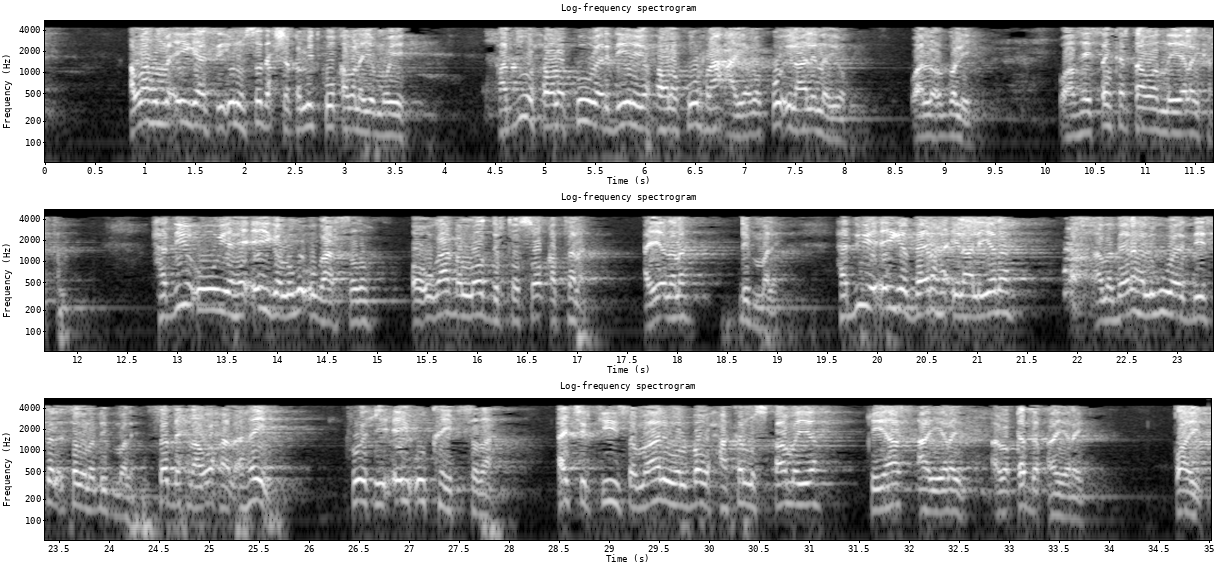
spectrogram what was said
Allahuma eygaasi inuu saddex shaqo mid kuu qabanayo mooye. Hadduu xoolo kuu waardiynayo xoolo kuu raacayo ama kuu ilaalinayo waa la ogolyahay waad haysan kartaa waadna yeelan kartaa. Haddii uu yahay eyga lagu ugaadhsado oo ugaadha loo dirto soo qabtana ayadana dhib male haddii yahay eyga beeraha ilaaliyana ama beeraha lagu waardiysana isaguna dhib male saddexdaa waxaan ahayn ruuxii ey u kaydsadaa ajirkiisa maalin walba waxaa ka nusqaamaya qiyaas aan yarayn ama qadar aan yarayn. Ayib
